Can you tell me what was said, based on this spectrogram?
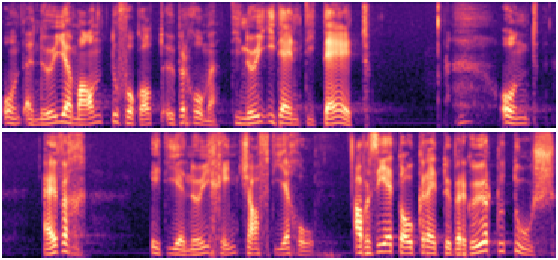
Und einen neuen Mantel von Gott überkommen. Die neue Identität. Und einfach in diese neue Kindschaft hineinkommen. Aber sie hat auch geredet über Gürteltausch.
